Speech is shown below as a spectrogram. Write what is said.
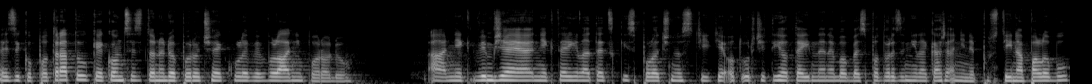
riziku potratu, ke konci se to nedoporučuje kvůli vyvolání porodu. A něk- vím, že některé letecké společnosti tě od určitého týdne nebo bez potvrzení lékaře ani nepustí na palubu.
